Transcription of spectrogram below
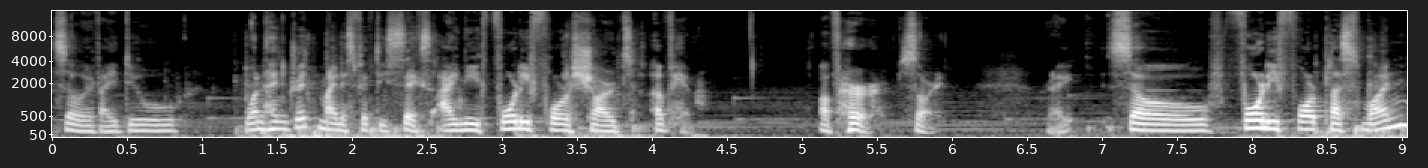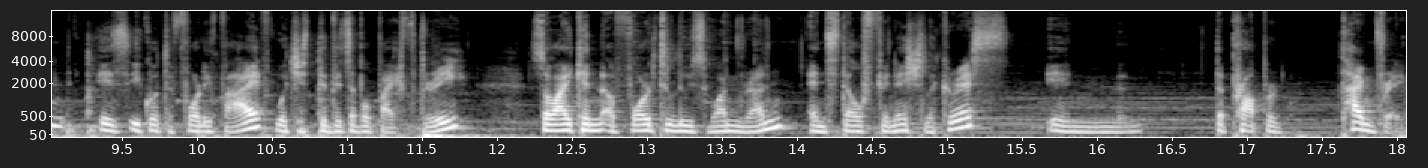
so if I do 100 minus 56, I need 44 shards of him, of her. Sorry right? So 44 plus 1 is equal to 45, which is divisible by 3. So I can afford to lose one run and still finish Licorice in the proper time frame.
